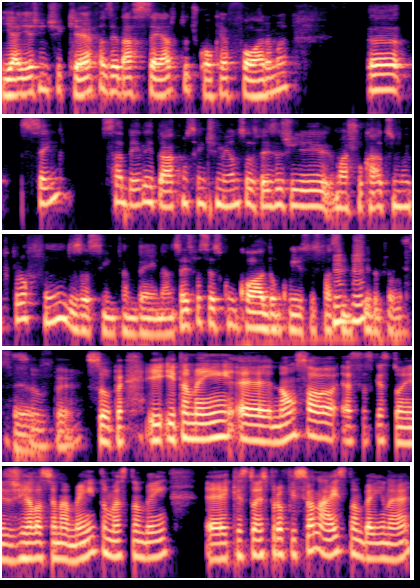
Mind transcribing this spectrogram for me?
E aí a gente quer fazer dar certo de qualquer forma, ãh, sem saber lidar com sentimentos, às vezes, de machucados muito profundos, assim, também, né? Não sei se vocês concordam com isso, se faz Uhum. sentido para vocês. super, super. E, e também, é, não só essas questões de relacionamento, mas também é, questões profissionais também, né?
